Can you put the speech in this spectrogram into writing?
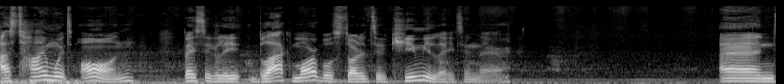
as time went on basically black marble started to accumulate in there. And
